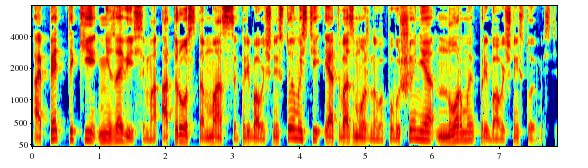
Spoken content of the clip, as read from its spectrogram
Опять-таки независимо от роста массы прибавочной стоимости и от возможного повышения нормы прибавочной стоимости.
